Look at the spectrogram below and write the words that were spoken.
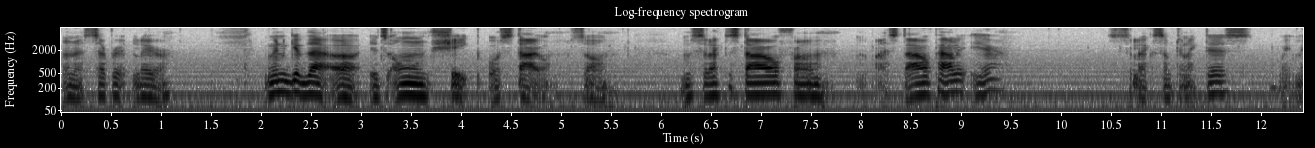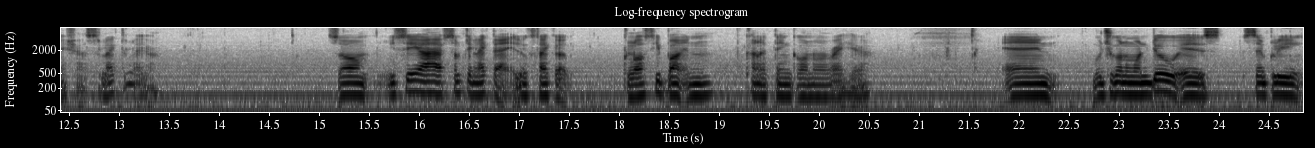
on a separate layer, I'm gonna give that uh, its own shape or style. So I'm gonna select the style from my style palette here. Select something like this. Wait, make sure I select the layer. So you see I have something like that. It looks like a glossy button kind of thing going on right here and what you're going to want to do is simply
